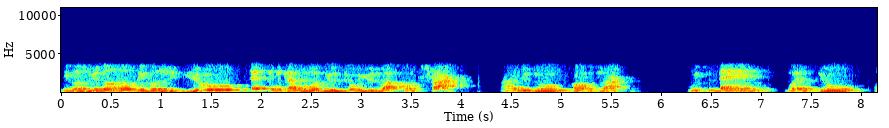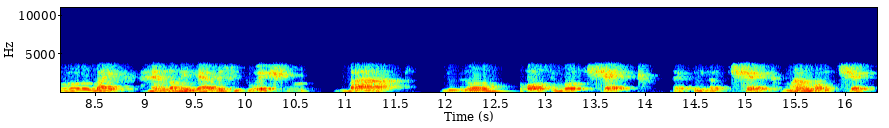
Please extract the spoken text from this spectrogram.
because you don't know because you technically what you do, you do a contract, uh, you do contract with them where you uh, like handling every situation, but you don't possible check, technical check, manual check,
